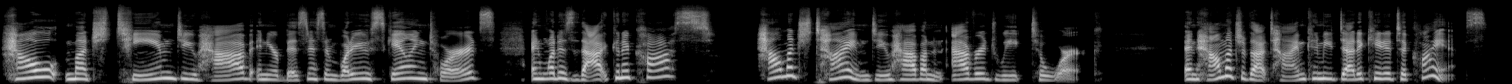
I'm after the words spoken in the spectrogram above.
How much team do you have in your business and what are you scaling towards? And what is that going to cost? How much time do you have on an average week to work? And how much of that time can be dedicated to clients?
